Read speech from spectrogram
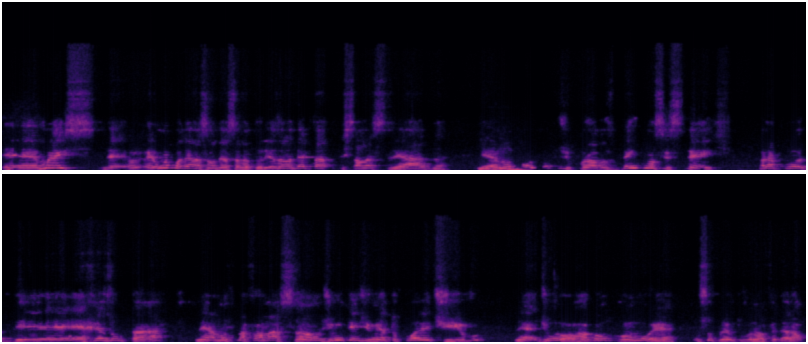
é, mas é, uma condenação dessa natureza, ela deve estar, estar lastreada é, uhum. é, num conjunto de provas bem consistente para poder resultar né, na formação de um entendimento coletivo né, de um órgão como é o Supremo Tribunal Federal.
